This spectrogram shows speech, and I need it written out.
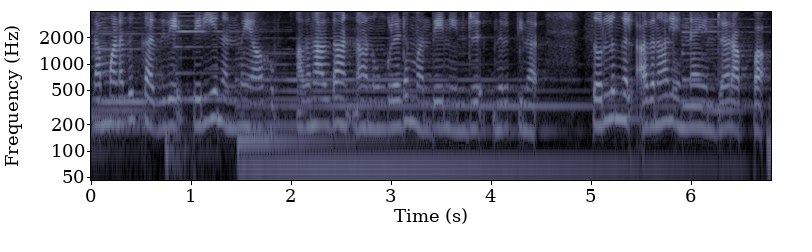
நம் மனதுக்கு அதுவே பெரிய நன்மையாகும். அதனால்தான் நான் உங்களிடம் வந்தேன் என்று நிறுத்தினார். சொல்லுங்கள் அதனால் என்ன? என்றார் அப்பா.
